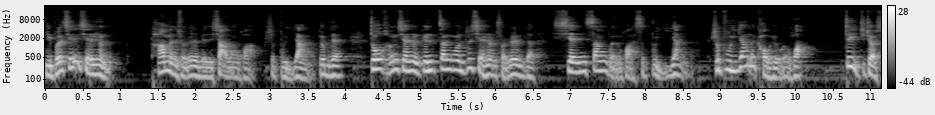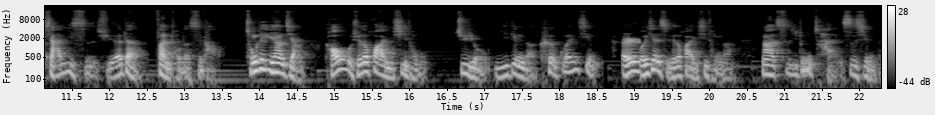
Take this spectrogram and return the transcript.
李伯谦先生。他们所认为的夏文化是不一样的，对不对？周恒先生跟张光之先生所认为的先商文化是不一样的，是不一样的考古学文化，这就叫狭义史学的范畴的思考。从这个意义上讲，考古学的话语系统具有一定的客观性，而文献史学的话语系统呢，那是一种阐释性的，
